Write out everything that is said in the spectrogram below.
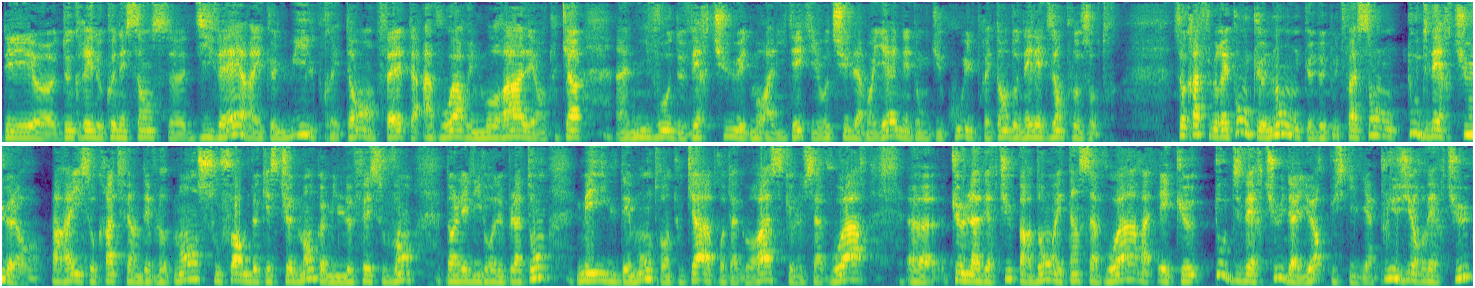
des euh, degrés de connaissance euh, divers et que lui il prétend en fait avoir une morale et en tout cas un niveau de vertu et de moralité qui est au-dessus de la moyenne et donc du coup il prétend donner l'exemple aux autres. Socrate lui répond que non, que de toute façon, toute vertu, alors pareil, Socrate fait un développement sous forme de questionnement, comme il le fait souvent dans les livres de Platon, mais il démontre en tout cas à Protagoras que le savoir, euh, que la vertu, pardon, est un savoir, et que toute vertu d'ailleurs, puisqu'il y a plusieurs vertus,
